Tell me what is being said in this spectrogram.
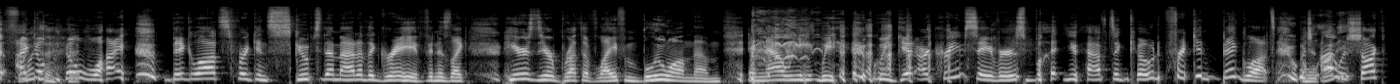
I don't the know why Big Lots freaking scooped them out of the grave and is like, "Here's your breath of life," and blew on them. And now we we we get our creme savers, but you have to go to freaking Big Lots, which Oh, I I was didn't- shocked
